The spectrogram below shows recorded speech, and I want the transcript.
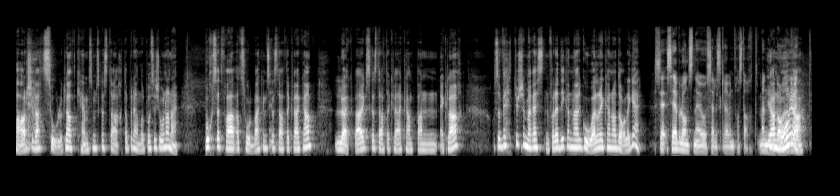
har det ikke vært soleklart hvem som skal starte på de andre posisjonene. Bortsett fra at Solbakken skal starte hver kamp. Løkberg skal starte hver kamp han er klar. Og så vet du ikke med resten, for de kan være gode eller de kan være dårlige. Se- Sebulonsen er jo selvskreven fra start. Men Ja, nå, bare, ja. vet-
